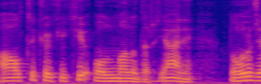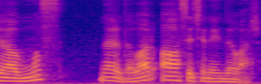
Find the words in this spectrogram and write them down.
6 kök 2 olmalıdır. Yani doğru cevabımız nerede var? A seçeneğinde var.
